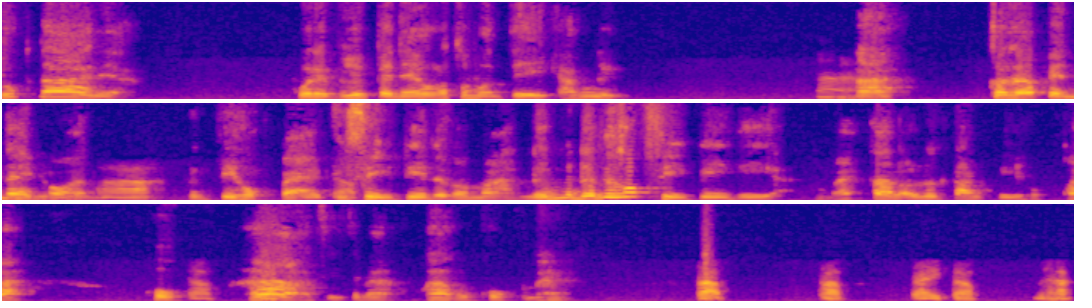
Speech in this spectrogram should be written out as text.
ยุคหน้าเนี่ยพลเอกประยุทธ์เป็นนายกรัฐมนตรีอีกครั้งหนึ่งค่ะนะ ก็จะเป็นได้ก่อนยุบสภาเป็นปีหกแปดใช่ครับอีกสี่ปีโดยประมาณ หรือเดี๋ยวไม่ครบสี่ปีดีอะถูกไหมถ้าเราเลือกตั้งปีหกห้าหกครับห้าสี่ใช่ไหมห้าหกหกนะฮะใช่ครับนะฮะ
